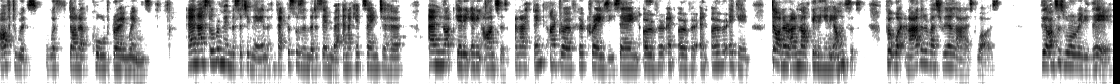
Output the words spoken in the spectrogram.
afterwards with Donna called Growing Wings. And I still remember sitting there, and in fact, this was in the December, and I kept saying to her, I'm not getting any answers. And I think I drove her crazy saying over and over and over again, Donna, I'm not getting any answers. But what neither of us realized was the answers were already there.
